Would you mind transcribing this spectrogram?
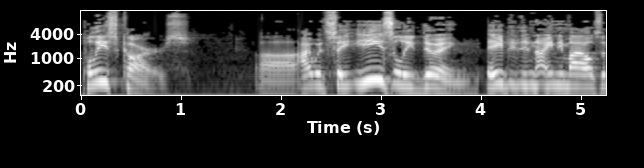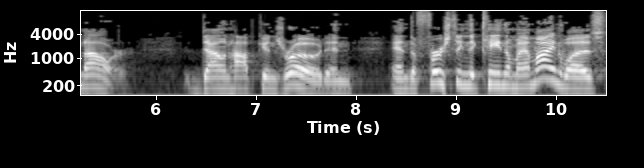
police cars uh, I would say easily doing 80 to 90 miles an hour down Hopkins Road. And, and the first thing that came to my mind was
